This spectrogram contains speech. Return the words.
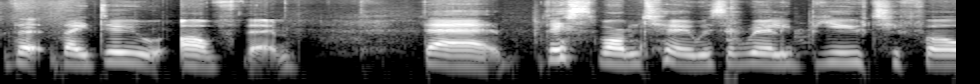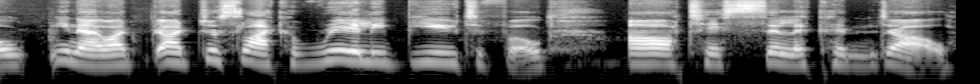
that they do of them. There, this one too is a really beautiful, you know, I'd, I'd just like a really beautiful artist silicon doll.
